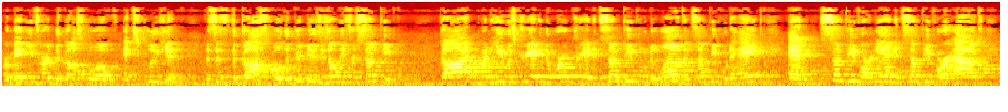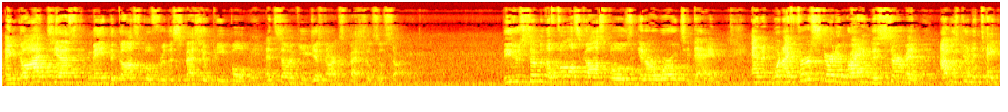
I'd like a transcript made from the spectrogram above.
Or maybe you've heard the gospel of exclusion. that says the gospel, the good news is only for some people. God, when He was creating the world, created some people to love and some people to hate, and some people are in and some people are out, and God just made the gospel for the special people, and some of you just aren't special, so sorry. These are some of the false gospels in our world today. And when I first started writing this sermon, I was going to take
